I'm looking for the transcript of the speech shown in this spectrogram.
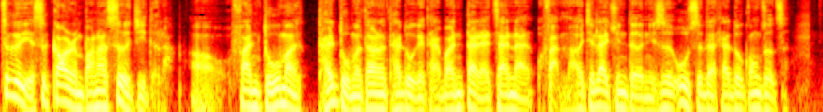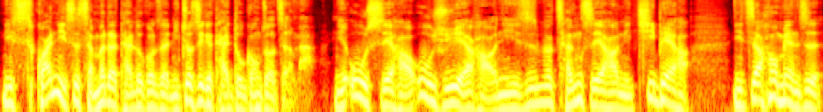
这个也是高人帮他设计的了。哦，反独嘛，台独嘛，当然台独给台湾带来灾难，反嘛。而且赖清德，你是务实的台独工作者，你是管你是什么的台独工作者，你就是一个台独工作者嘛。你务实也好，务虚也好，你是不是诚实也好，你欺骗也好，你知道后面是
